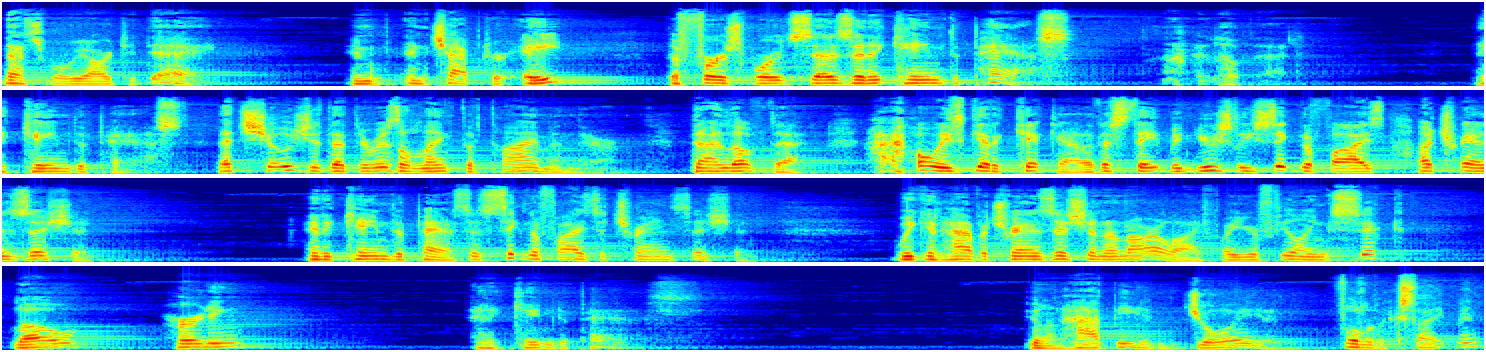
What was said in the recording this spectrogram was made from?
That's where we are today. In, in chapter 8, the first word says, and it came to pass. I love that. It came to pass. That shows you that there is a length of time in there. And I love that. I always get a kick out of. This statement usually signifies a transition. And it came to pass. It signifies a transition. We can have a transition in our life where you're feeling sick, low, hurting, and it came to pass. Feeling happy and joy and full of excitement,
